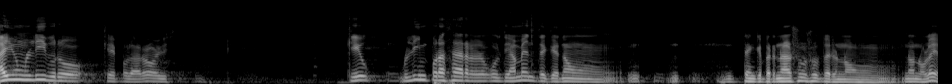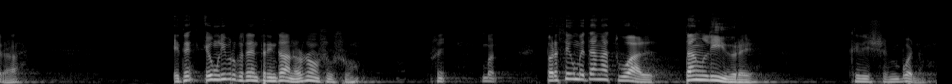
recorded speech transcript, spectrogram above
Hai un libro que Polaroid que eu lín por azar últimamente que non ten que perdonar Suso, pero non, non o lera. E ten, é un libro que ten 30 anos, non, Suso? Sí. Bueno, pareceume tan actual, tan libre, que dixen, bueno,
